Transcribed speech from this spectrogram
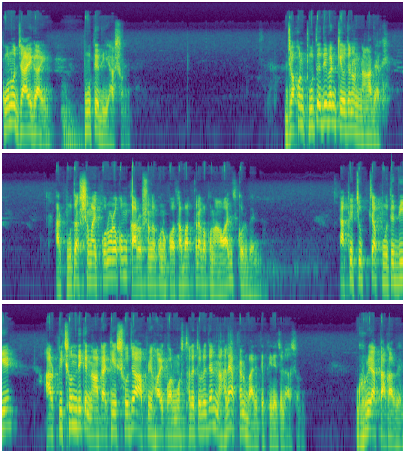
কোনো জায়গায় পুঁতে দিয়ে আসুন। যখন পুঁতে দিবেন, কেউ যেন না দেখে। আর পুঁতার সময় কোনো রকম কারোর সঙ্গে কোনো কথাবার্তা বা কোনো আওয়াজ করবেন না। আপনি চুপচাপ পুঁতে দিয়ে আর পিছন দিকে না তাকিয়ে সোজা আপনি হয় কর্মস্থলে চলে যান নাহলে আপনার বাড়িতে ফিরে চলে আসুন। ঘুরে আর তাকাবেন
